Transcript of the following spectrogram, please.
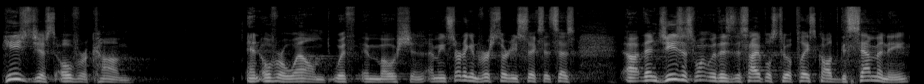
he's just overcome and overwhelmed with emotion. I mean, starting in verse 36, it says, uh, Then Jesus went with his disciples to a place called Gethsemane,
